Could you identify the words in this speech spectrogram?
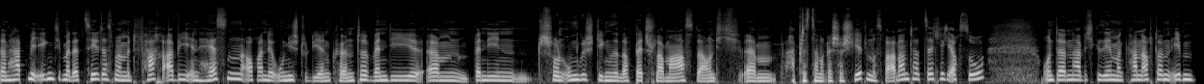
dann hat mir irgendjemand erzählt, dass man mit Fachabi in Hessen auch an der Uni studieren könnte, wenn die, ähm, wenn die schon umgestiegen sind auf Bachelor Master. Und ich ähm, habe das dann recherchiert und das war dann tatsächlich auch so. Und dann habe ich gesehen, man kann auch dann eben,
